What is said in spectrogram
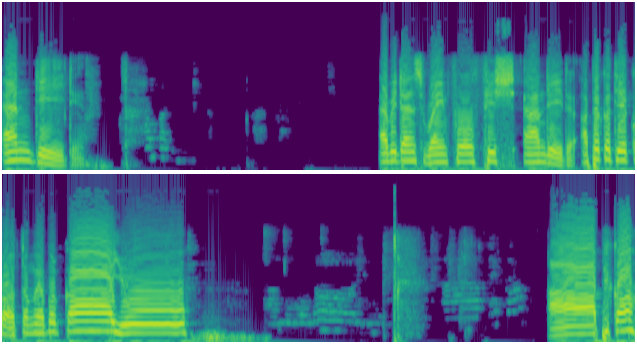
and deed evidence rainfall fish and deed 앞에 거 뒤에 거 어떤 거 해볼까요 앞에 거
